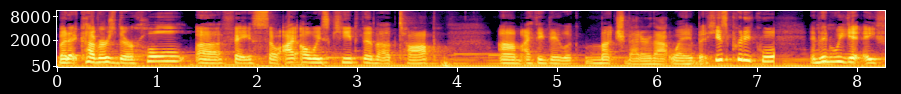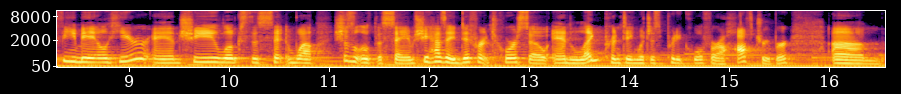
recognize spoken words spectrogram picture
but it covers their whole uh, face. So I always keep them up top. Um, I think they look much better that way, but he's pretty cool. And then we get a female here, and she looks the same. Well, she doesn't look the same. She has a different torso and leg printing, which is pretty cool for a Hoth trooper. Um,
